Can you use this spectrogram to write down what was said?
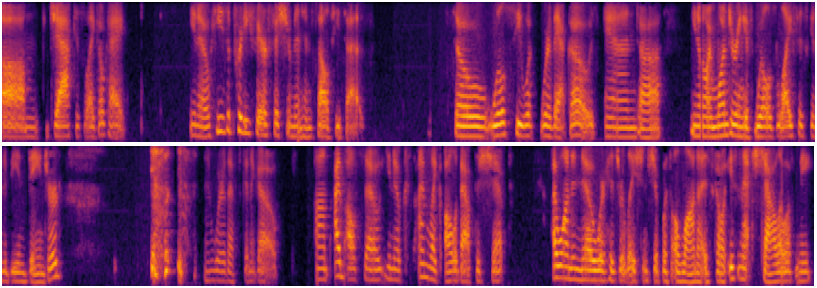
um, Jack is like, okay, you know, he's a pretty fair fisherman himself, he says. So we'll see what where that goes. And uh, you know, I'm wondering if Will's life is going to be endangered and where that's going to go. Um, I'm also, you know, because I'm like all about the ship. I want to know where his relationship with Alana is going. Isn't that shallow of me?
